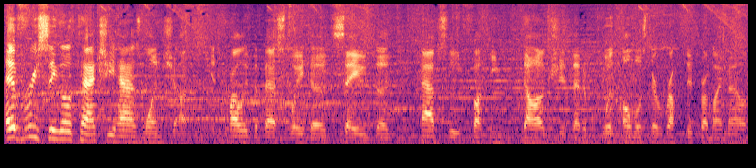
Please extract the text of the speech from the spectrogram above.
Every single attack she has one shot. It's probably the best way to say the absolute fucking dog shit that was almost erupted from my mouth.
